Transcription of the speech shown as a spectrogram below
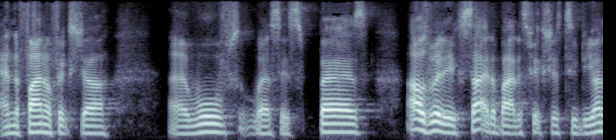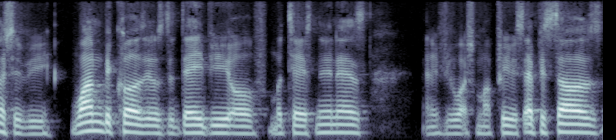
And the final fixture, uh, Wolves versus Spurs. I was really excited about this fixture, to be honest with you. One, because it was the debut of Matheus Nunes. And if you watch my previous episodes,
